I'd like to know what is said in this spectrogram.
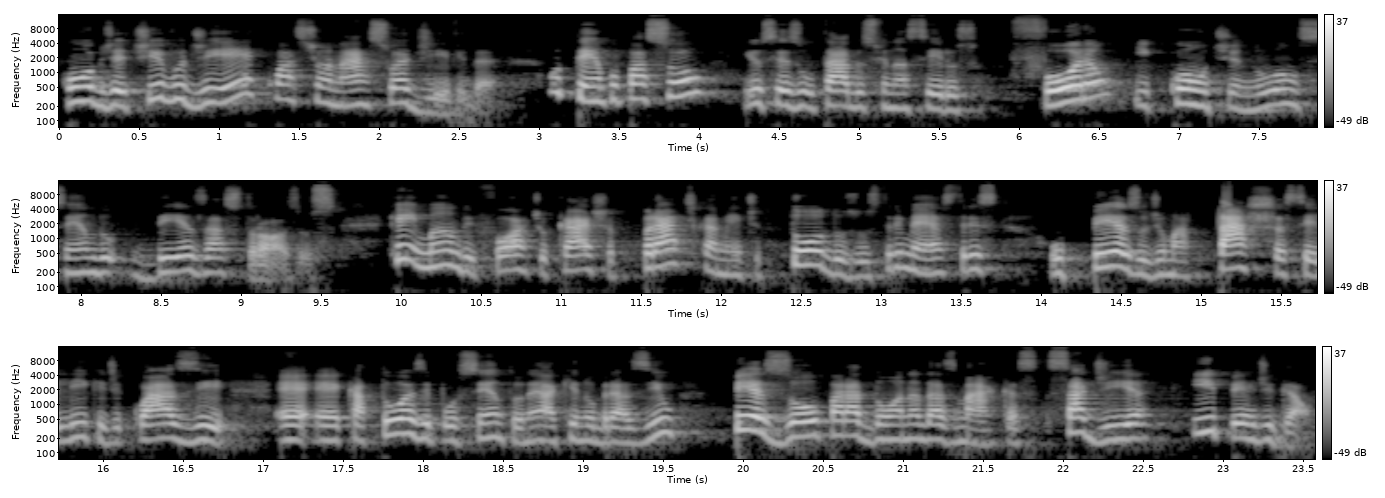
com o objetivo de equacionar sua dívida. O tempo passou e os resultados financeiros foram e continuam sendo desastrosos. Queimando e forte o caixa praticamente todos os trimestres, o peso de uma taxa Selic de quase é, é, 14% né, aqui no Brasil pesou para a dona das marcas Sadia e Perdigão.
